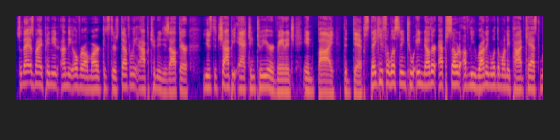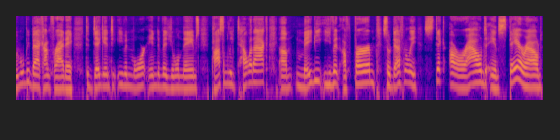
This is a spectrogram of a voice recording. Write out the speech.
So that is my opinion on the overall markets. There's definitely opportunities out there. Use the choppy action to your advantage and buy the dips. Thank you for listening to another episode of the Running with the Money podcast. We will be back on Friday to dig into even more individual names, possibly Teladoc, um, maybe even Affirm. So definitely stick around and stay around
